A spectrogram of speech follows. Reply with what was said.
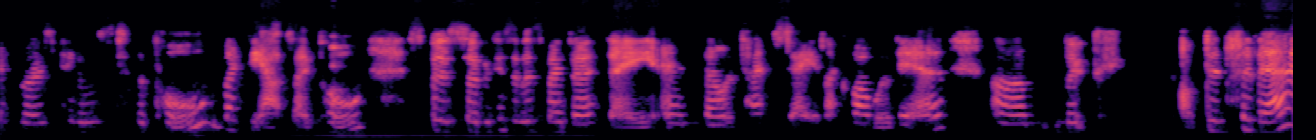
add rose petals to the pool, like the outside pool. So, so because it was my birthday and Valentine's Day, like while we are there, um, Luke opted for that,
